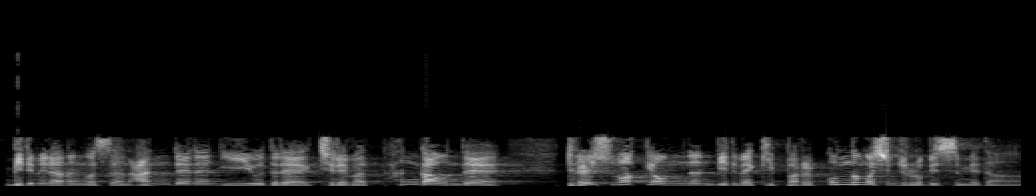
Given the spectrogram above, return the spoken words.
믿음이라는 것은 안 되는 이유들의 지뢰밭 한가운데 될 수밖에 없는 믿음의 깃발을 꽂는 것인 줄로 믿습니다.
